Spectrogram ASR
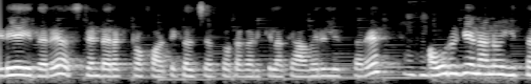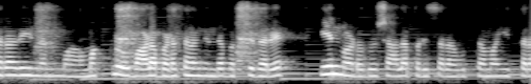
ಎಡಿಎ ಇದ್ದಾರೆ ಅಸಿಸ್ಟೆಂಟ್ ಡೈರೆಕ್ಟರ್ ಆಫ್ ಹಾರ್ಟಿಕಲ್ಚರ್ ತೋಟಗಾರಿಕೆ ಇಲಾಖೆ ಹಾವೇರಿಲಿ ಇರ್ತಾರೆ. ಅವ್ರಿಗೆ ನಾನು ಈ ತರ ರೀ ನಮ್ಮ ಮಕ್ಕಳು ಬಹಳ ಬಡತನದಿಂದ ಬರ್ತಿದ್ದಾರೆ. ಏನ್ ಮಾಡೋದು? ಶಾಲಾ ಪರಿಸರ ಉತ್ತಮ ಈ ತರ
